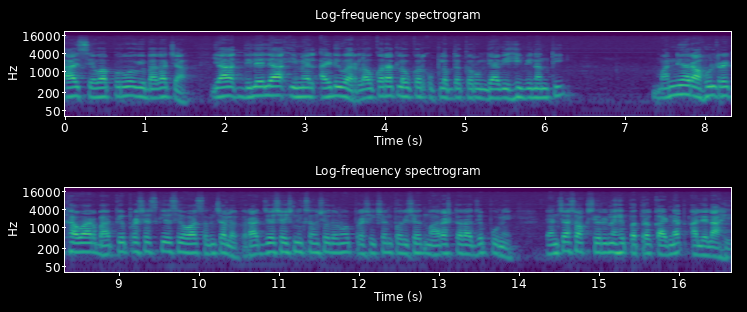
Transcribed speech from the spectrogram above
आय सेवापूर्व विभागाच्या या दिलेल्या ईमेल आय डीवर लवकरात लवकर उपलब्ध करून द्यावी ही विनंती. मान्य राहुल रेखावार भारतीय प्रशासकीय सेवा संचालक राज्य शैक्षणिक संशोधन व प्रशिक्षण परिषद महाराष्ट्र राज्य पुणे यांच्या स्वाक्षरीने हे पत्रक काढण्यात आलेलं आहे.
